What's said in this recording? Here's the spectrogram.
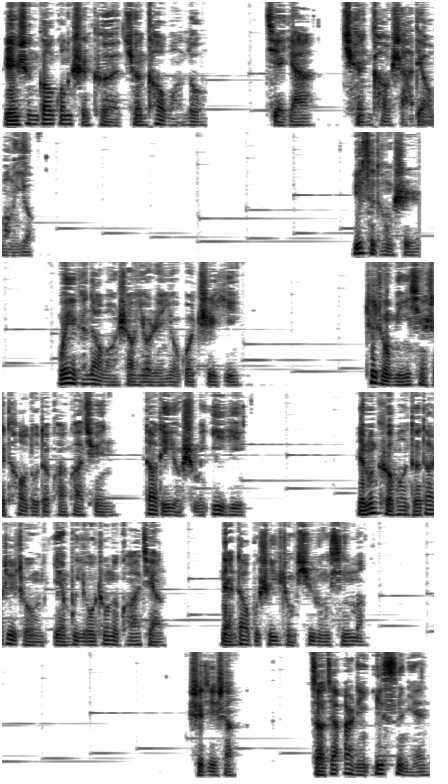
人生高光时刻全靠网络，解压。”全靠傻屌网友。与此同时，我也看到网上有人有过质疑：这种明显是套路的夸夸群到底有什么意义？人们渴望得到这种言不由衷的夸奖，难道不是一种虚荣心吗？实际上，早在2014年，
